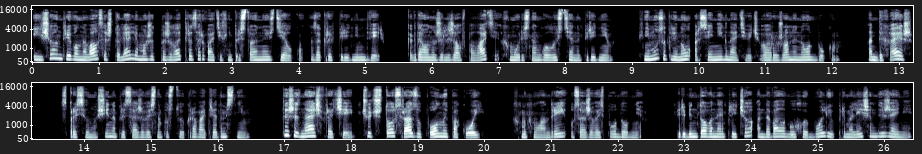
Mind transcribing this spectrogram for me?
И еще Андрей волновался, что Ляля может пожелать разорвать их непристойную сделку, закрыв перед ним дверь. Когда он уже лежал в палате, хмурясь на голую стену перед ним, к нему заглянул Арсений Игнатьевич, вооруженный ноутбуком. «Отдыхаешь?» — спросил мужчина, присаживаясь на пустую кровать рядом с ним. «Ты же знаешь врачей, чуть что, сразу полный покой», — хмыкнул Андрей, усаживаясь поудобнее. Перебинтованное плечо отдавало глухой болью при малейшем движении,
